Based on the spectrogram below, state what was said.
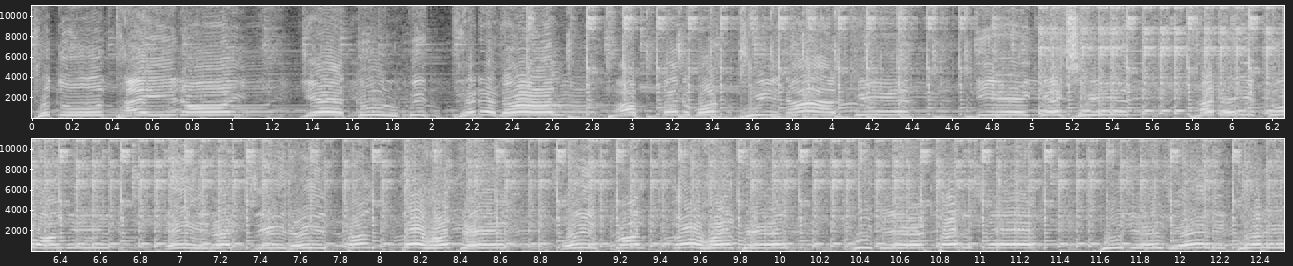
শুধু তাই নয়, যে দুর্বৃত্তের দল আপনার মর্জিনাকে নিয়ে গেছে তাদেরকেও আমি এই রাজ্যের ওই প্রান্ত হতে ওই প্রান্ত হতে খুঁজে তর্ক খুঁজে বের করে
